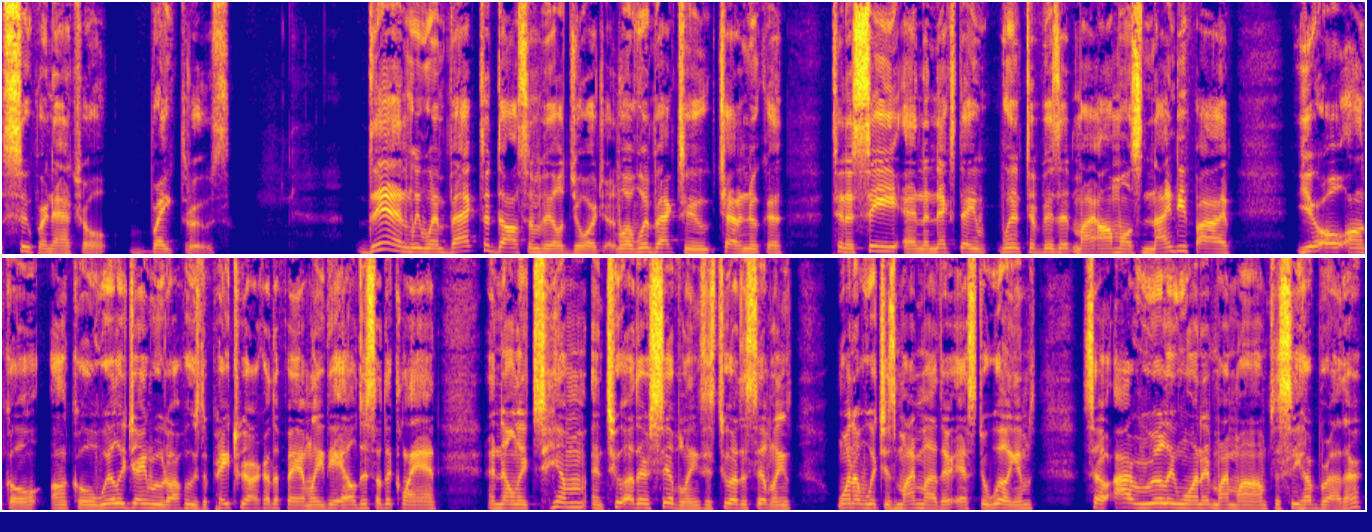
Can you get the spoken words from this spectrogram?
supernatural breakthroughs. Then we went back to Dawsonville, Georgia. Well, went back to Chattanooga, Tennessee, and the next day went to visit my almost 95 year old uncle, Uncle Willie James Rudolph, who's the patriarch of the family, the eldest of the clan, and only him and two other siblings, his two other siblings, one of which is my mother, Esther Williams. So I really wanted my mom to see her brother.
